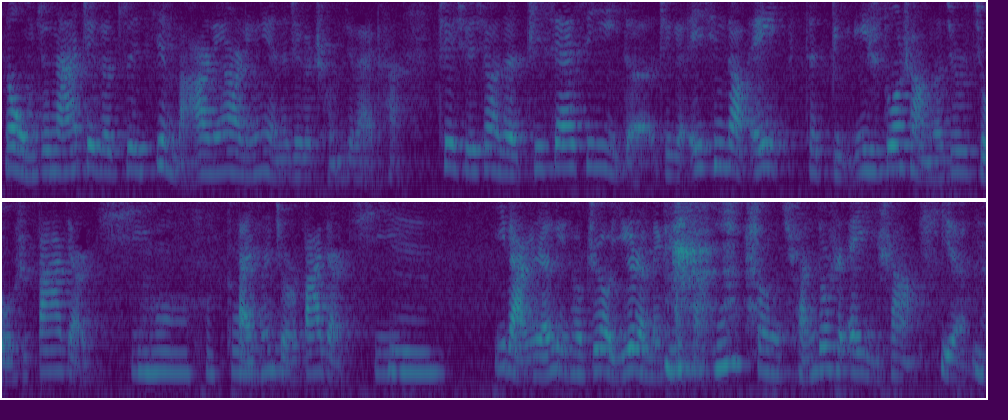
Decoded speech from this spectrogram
那我们就拿这个最近吧，二零二零年的这个成绩来看，这个学校的 GCSE 的这个 A 星到 A 的比例是多少呢？就是九十八点七，百分之九十八点七，一百个人里头只有一个人没考上，剩的全都是 A 以上。天呐，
